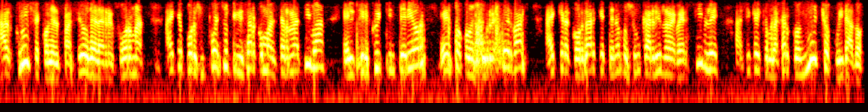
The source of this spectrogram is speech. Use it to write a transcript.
al cruce con el Paseo de la Reforma. Hay que por supuesto utilizar como alternativa el circuito interior, esto con sus reservas. Hay que recordar que tenemos un carril reversible, así que hay que manejar con mucho cuidado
